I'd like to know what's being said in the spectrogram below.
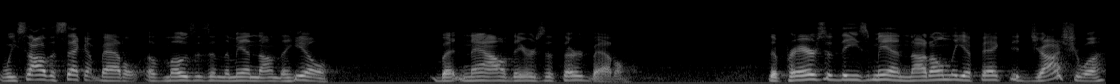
we saw the second battle of Moses and the men on the hill, but now there's a third battle. The prayers of these men not only affected Joshua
